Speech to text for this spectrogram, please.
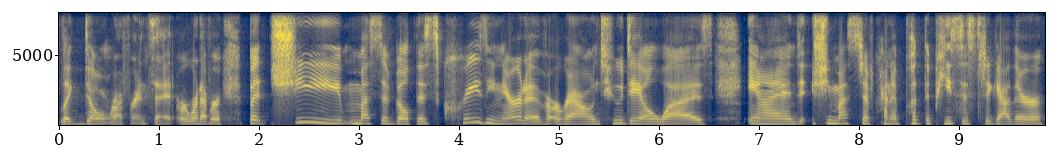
like don't reference it or whatever. But she must have built this crazy narrative around who Dale was and she must have kind of put the pieces together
